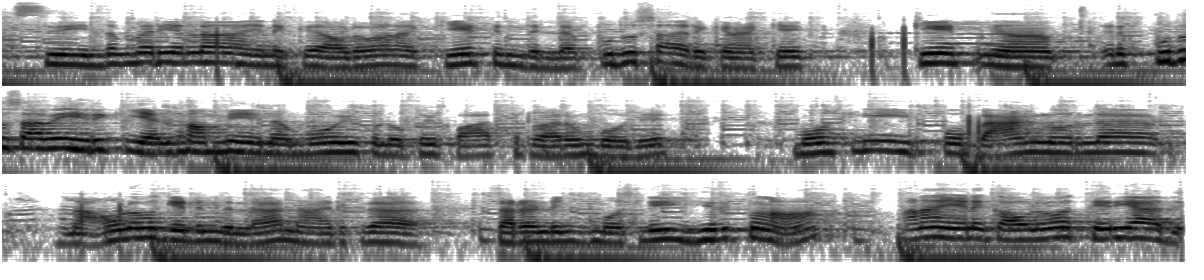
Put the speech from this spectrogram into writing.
எக்ஸு இந்த மாதிரியெல்லாம் எனக்கு அவ்வளோவா நான் கேட்டதில்லை. புதுசாக இருக்குது நான் கேக் கேட் எனக்கு புதுசாகவே இருக்குது எல்லாமே. நான் மூவிக்குள்ளே போய் பார்த்துட்டு வரும்போது மோஸ்ட்லி இப்போது பெங்களூரில் நான் அவ்வளோவா கேட்டதில்ல நான் இருக்கிற சரௌண்டிங்ஸ் மோஸ்ட்லி இருக்கலாம். ஆனால் எனக்கு அவ்வளோவா தெரியாது.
